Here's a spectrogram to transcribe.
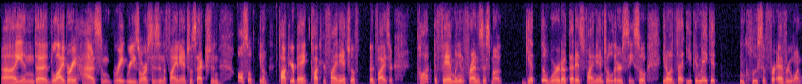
Uh, and uh, the library has some great resources in the financial section. Also, you know, talk to your bank, talk to your financial advisor, talk to family and friends this month. Get the word out that it's financial literacy. So, you know, that you can make it inclusive for everyone.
